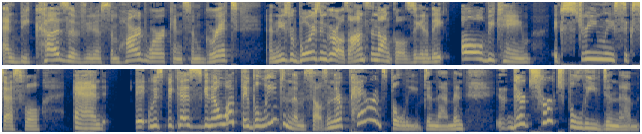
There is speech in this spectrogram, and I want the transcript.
And because of, you know, some hard work and some grit, and these were boys and girls, aunts and uncles, you know, they all became extremely successful. And it was because, you know what? They believed in themselves and their parents believed in them and their church believed in them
